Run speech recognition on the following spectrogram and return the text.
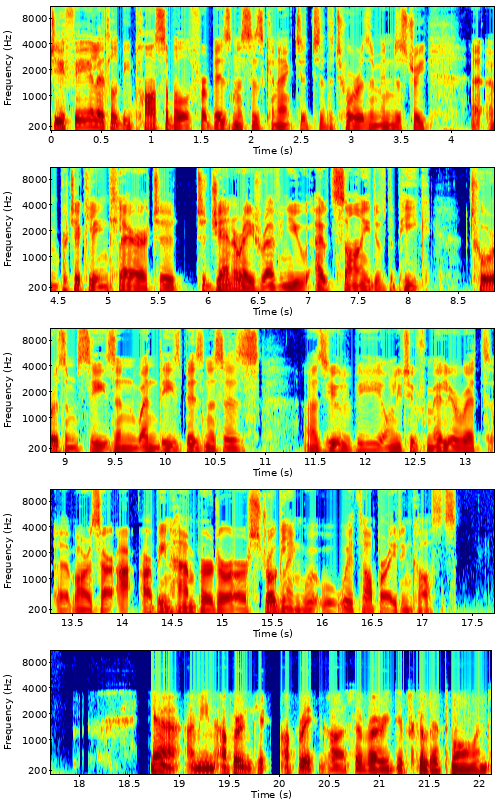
Do you feel it'll be possible for businesses connected to the tourism industry, uh, and particularly in Clare, to, to generate revenue outside of the peak tourism season when these businesses, as you'll be only too familiar with, uh, Maurice, are, are being hampered or are struggling w- with operating costs? Yeah, I mean, operating, operating costs are very difficult at the moment.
